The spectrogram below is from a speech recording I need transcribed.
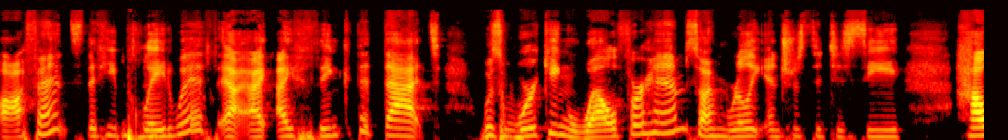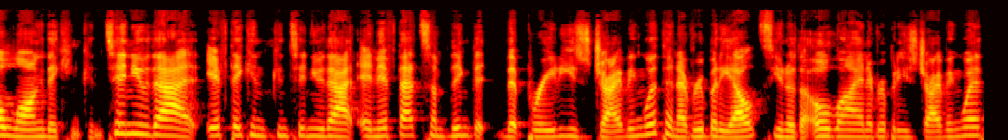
offense that he Mhm. played with. I I I think that that was working well for him. So I'm really interested to see how long they can continue that, if they can continue that, and if that's something that that Brady's driving with and everybody else, you know, the O line, everybody's driving with.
